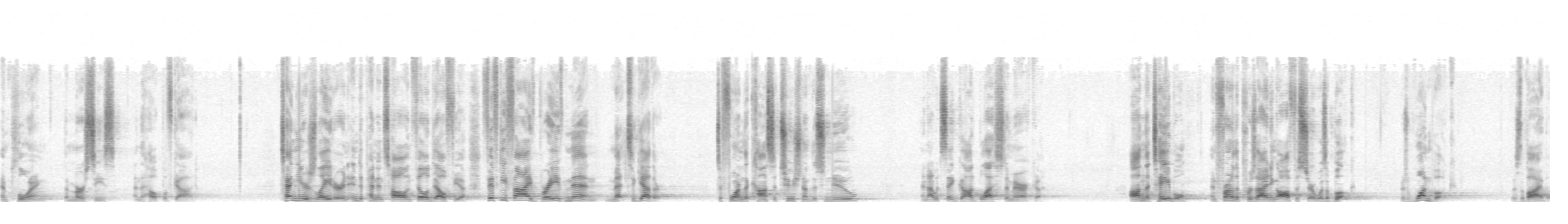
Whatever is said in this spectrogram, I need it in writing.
imploring the mercies and the help of God. Ten years later, in Independence Hall in Philadelphia, 55 brave men met together to form the Constitution of this new, and I would say God blessed America. On the table in front of the presiding officer was a book. There's one book, it was the Bible.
